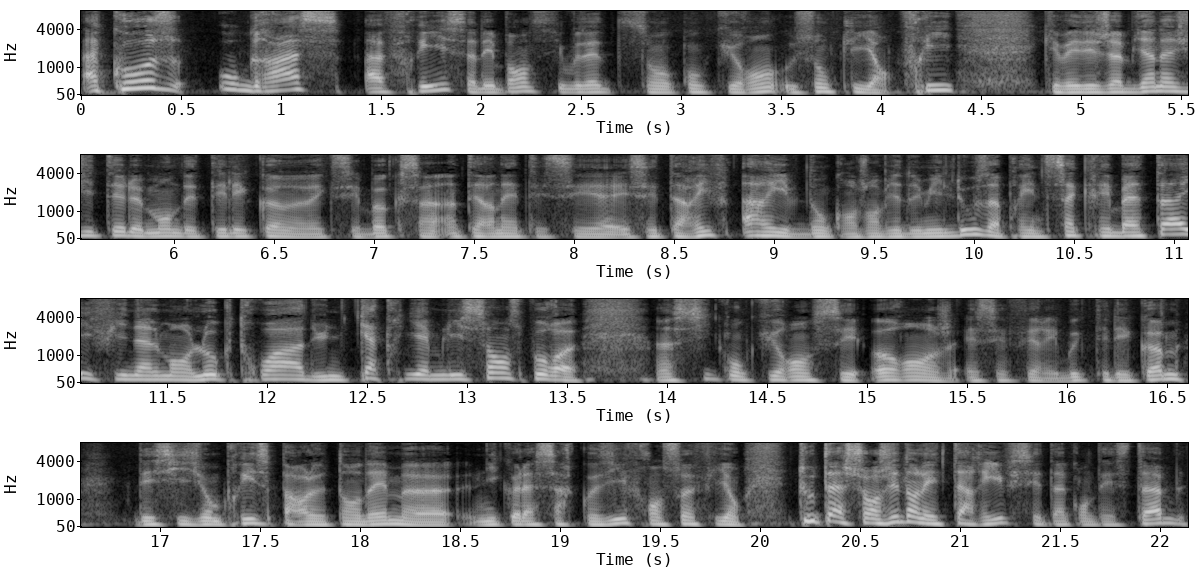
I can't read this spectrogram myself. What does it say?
à cause ou grâce à Free. Ça dépend si vous êtes son concurrent ou son client. Free, qui avait déjà bien agité le monde des télécoms avec ses box internet et ses, et ses tarifs, arrive donc en janvier 2012 après une sacrée bataille. Finalement, l'octroi d'une quatrième licence pour euh, ainsi concurrencer Orange, SFR et Bouygues Télécom. Décision prise par le tandem euh, Nicolas Sarkozy, François Fillon. Tout a changé dans les tarifs, c'est incontestable.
